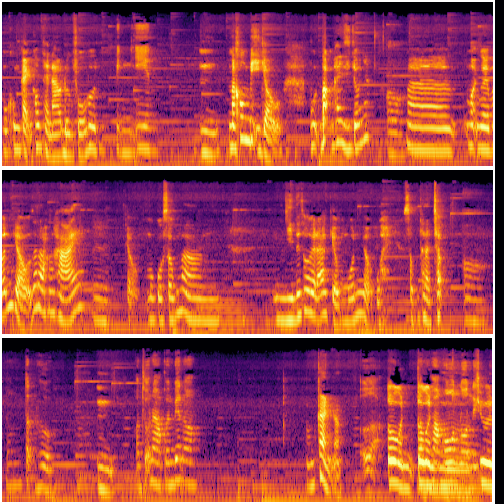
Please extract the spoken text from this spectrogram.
một khung cảnh không thể nào đường phố hơn. Bình yên. Ừ. mà không bị kiểu bụi bặm hay gì đâu nhá. Ờ, mà mọi người vẫn kiểu rất là hăng hái. Ấy. ừ. kiểu một cuộc sống mà nhìn thấy thôi đã kiểu muốn kiểu ui sống thật là chậm. Ờ, muốn tận hưởng. Ừ. Còn chỗ nào quên biết không ngắm cảnh à? Ừ, tôi còn tôi còn Hoàng hôn luôn đi. chưa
